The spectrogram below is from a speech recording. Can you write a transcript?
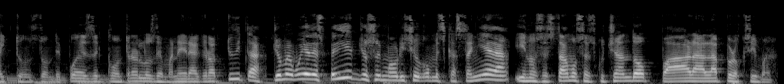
iTunes donde puedes encontrarlos de manera gratuita. Yo me voy a despedir, yo soy Mauricio Gómez Castañeda y nos estamos escuchando para la próxima.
